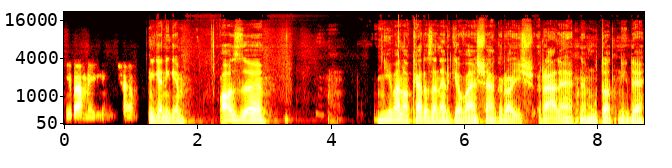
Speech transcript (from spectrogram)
nyilván még nincsen. Igen, igen. Az nyilván akár az energiaválságra is rá lehetne mutatni, de,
